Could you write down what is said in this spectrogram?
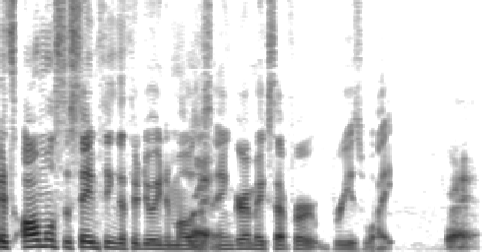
it's almost the same thing that they're doing to Moses Right. Ingram, except for Brie's white. right.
